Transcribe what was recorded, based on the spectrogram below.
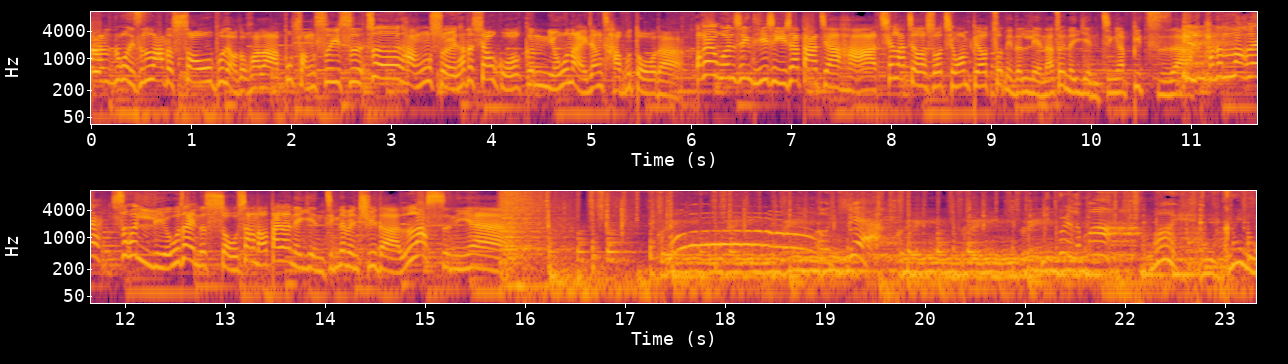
三，如果你是辣的受不了的话，啦，不妨试一试蔗糖水，它的效果跟牛。牛奶样差不多的。OK，温馨提醒一下大家哈，切辣椒的时候千万不要做你的脸啊，做你的眼睛啊，鼻子啊。它的辣呢是会留在你的手上，然后带到你的眼睛那边去的，辣死你啊哦耶。e 你跪了吗？My，你跪了。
